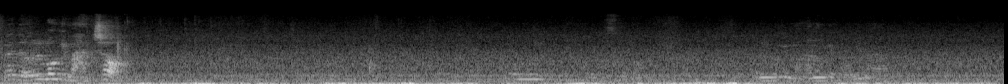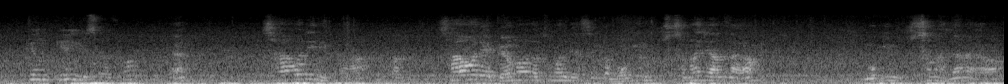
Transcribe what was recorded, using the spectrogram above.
그런데 을목이 많죠. 많은 게 보이나요? 병 병이 있어서 예? 4월이니까 그러니까 4월에 병화가 투만됐으니까 목이 무성하지 않나요? 목이 무성하잖아요.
